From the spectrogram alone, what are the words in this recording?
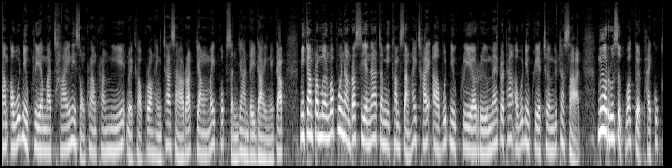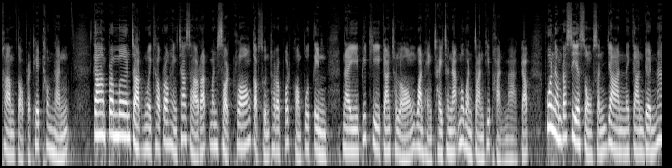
นำอาวุธนิวเคลียร์มาใช้ในสงครามครั้งนี้ หน่วยข่าวกรองแห่งชาติสหรัฐยังไม่พบสัญญาณใดๆนะครับมีการประเมินว่าผู้นำรัสเซียน่าจะมีคำสั่งให้ใช้อาวุธนิวเคลียร์หรือแม้กระทั่งอาวุธนิวเคลียร์เชิงยุทธศาสตร์ เมื่อรู้สึกว่าเกิดภัยคุกคามต่อประเทศเท่านั้น การประเมินจากหน่วยข่าวกรองแห่งชาติสหรัฐมันสอดคล้องกับสุนทรพจน์ของปูติน ในพิธีการฉลองวันแห่งชัยชนะเมื่อวันจันทร์ที่ผ่านมาครับ ผู้นำรัสเซียส่งสัญญาณในการเดินหน้า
